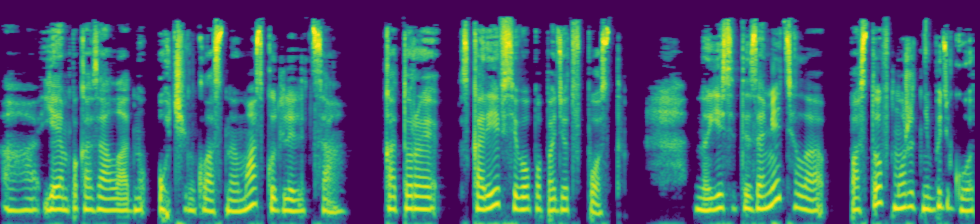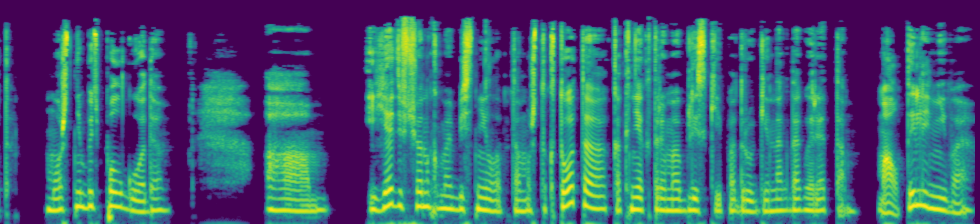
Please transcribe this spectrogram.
А, я им показала одну очень классную маску для лица, которая, скорее всего, попадет в пост. Но если ты заметила, постов может не быть год, может не быть полгода. И я девчонкам объяснила, потому что кто-то, как некоторые мои близкие подруги, иногда говорят там, Мал, ты ленивая.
